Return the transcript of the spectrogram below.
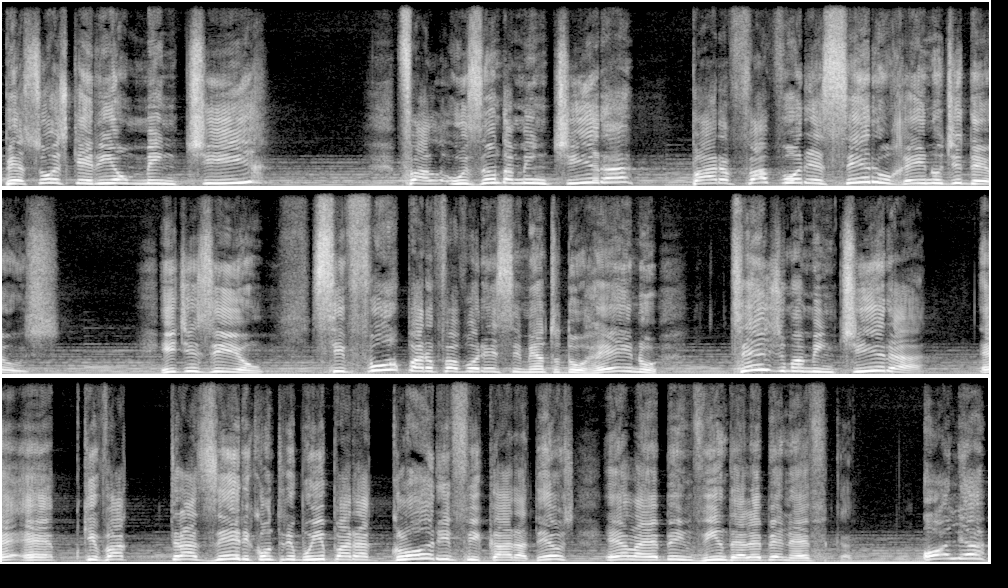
Pessoas queriam mentir, usando a mentira para favorecer o reino de Deus. E diziam: se for para o favorecimento do reino, seja uma mentira é, é, que vá trazer e contribuir para glorificar a Deus, ela é bem-vinda, ela é benéfica. Olha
